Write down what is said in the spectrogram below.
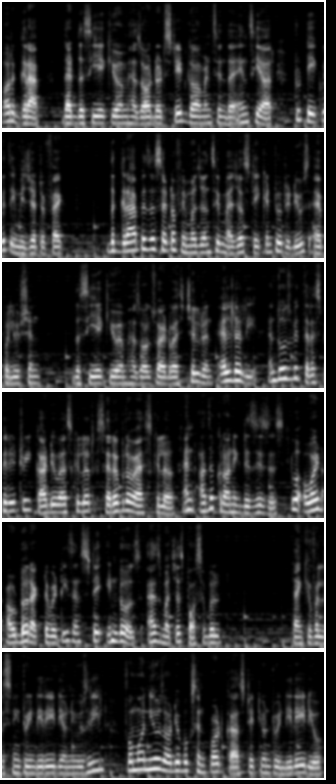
or GRAP, that the CAQM has ordered state governments in the NCR to take with immediate effect. The GRAP is a set of emergency measures taken to reduce air pollution. The CAQM has also advised children, elderly, and those with respiratory, cardiovascular, cerebrovascular, and other chronic diseases to avoid outdoor activities and stay indoors as much as possible. Thank you for listening to Indie Radio Newsreel. For more news, audiobooks, and podcasts, stay tuned to Indie Radio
